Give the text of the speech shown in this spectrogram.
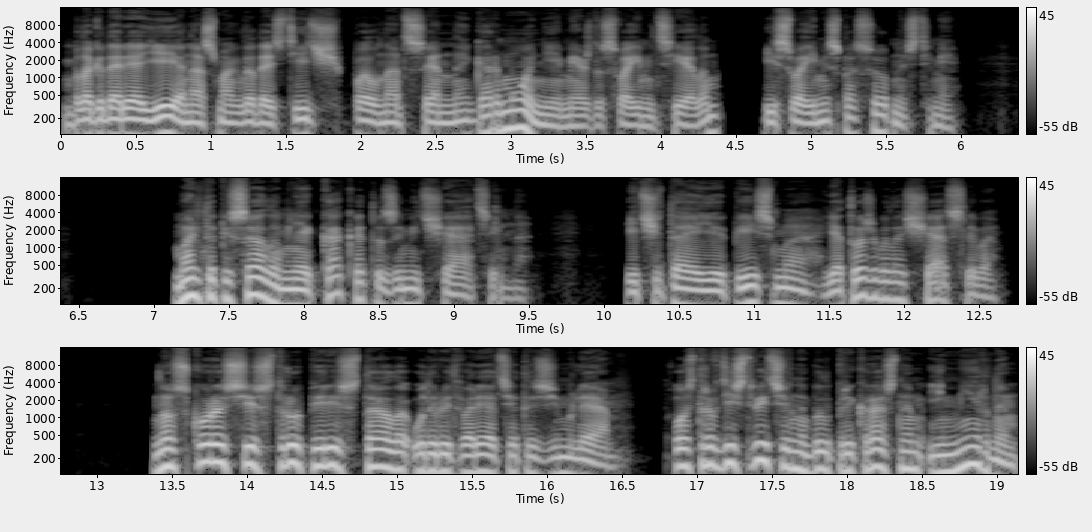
Благодаря ей она смогла достичь полноценной гармонии между своим телом и своими способностями. Мальта писала мне, как это замечательно. И, читая ее письма, я тоже была счастлива. Но скоро сестру перестала удовлетворять эта земля. Остров действительно был прекрасным и мирным,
